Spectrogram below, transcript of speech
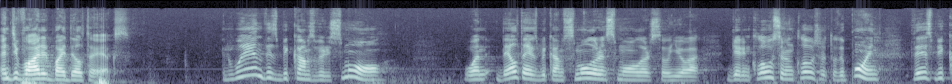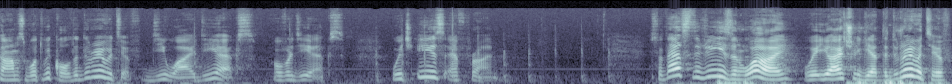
and divide it by delta x. And when this becomes very small, when delta x becomes smaller and smaller, so you are getting closer and closer to the point, this becomes what we call the derivative, dy dx over dx, which is f prime. So that's the reason why you actually get the derivative,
